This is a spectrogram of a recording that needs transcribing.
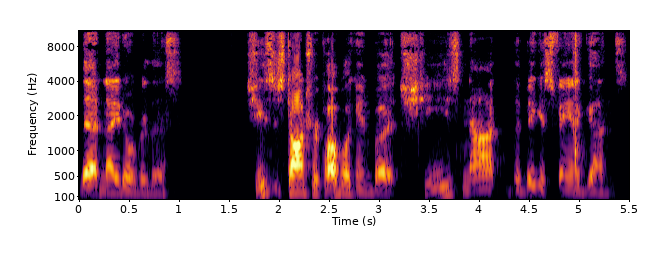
that night over this. She's a staunch Republican, but she's not the biggest fan of guns.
